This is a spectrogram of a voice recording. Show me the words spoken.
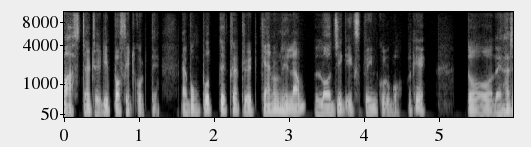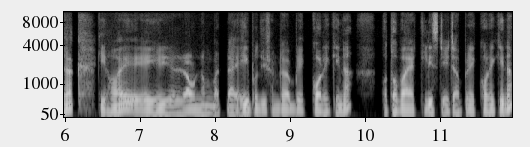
পাঁচটা ট্রেডই প্রফিট করতে। এবং প্রত্যেকটা ট্রেড কেন নিলাম? লজিক এক্সপ্লেইন করব ওকে তো দেখা যাক কি হয়, এই রাউন্ড নাম্বারটা এই পজিশনটা ব্রেক করে কিনা, অথবা অ্যাটলিস্ট এটা ব্রেক করে কিনা।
